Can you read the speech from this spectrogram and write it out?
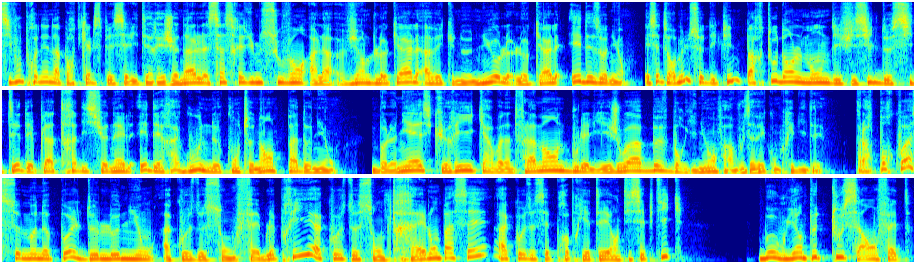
Si vous prenez n'importe quelle spécialité régionale, ça se résume souvent à la viande locale avec une gnôle locale et des oignons. Et cette formule se décline partout dans le monde, difficile de citer des plats traditionnels et des ragoûts ne contenant pas d'oignons. Bolognaise, curry, carbonate flamande, boulet liégeois, bœuf bourguignon, enfin vous avez compris l'idée. Alors pourquoi ce monopole de l'oignon? À cause de son faible prix, à cause de son très long passé, à cause de ses propriétés antiseptiques? Bon oui, un peu de tout ça en fait.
